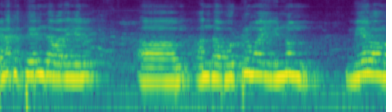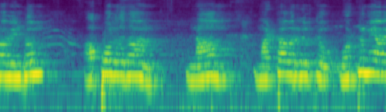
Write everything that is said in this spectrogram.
எனக்கு தெரிந்த வரையில் அந்த ஒற்றுமை இன்னும் மேலோங்க வேண்டும். அப்பொழுதுதான் நாம் மற்றவர்களுக்கு ஒற்றுமையாக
